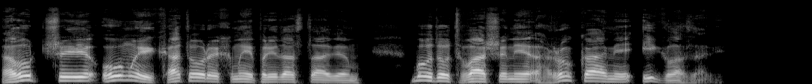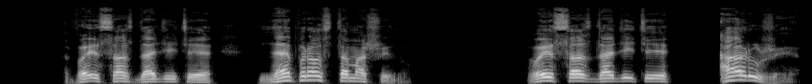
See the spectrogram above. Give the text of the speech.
лучшие умы, которых мы предоставим, будут вашими руками и глазами вы создадите не просто машину. Вы создадите оружие.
